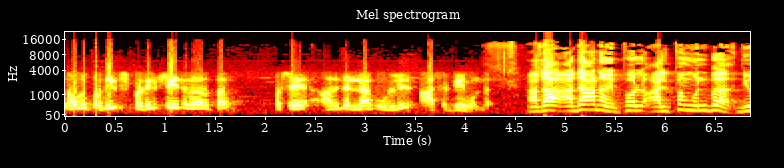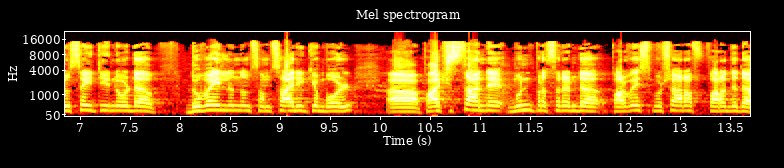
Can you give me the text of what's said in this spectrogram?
നമുക്ക് പ്രതീക്ഷ പ്രതീക്ഷയെ നിലനിർത്താൻ പക്ഷേ അതിനെല്ലാം ഉള്ളിൽ ആശങ്കയുമുണ്ട്. അതാ അതാണ് ഇപ്പോൾ അല്പം മുൻപ് ന്യൂസ് എയ്റ്റീനോട് ദുബൈയിൽ നിന്നും സംസാരിക്കുമ്പോൾ പാകിസ്ഥാന്റെ മുൻ പ്രസിഡന്റ് പർവേസ് മുഷാറഫ് പറഞ്ഞത്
